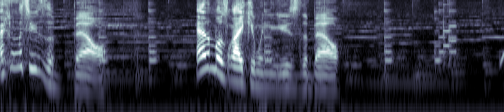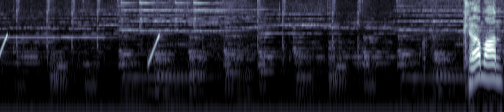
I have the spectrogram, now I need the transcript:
Actually, let's use the bell. Animals like it when you use the bell. Come on.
